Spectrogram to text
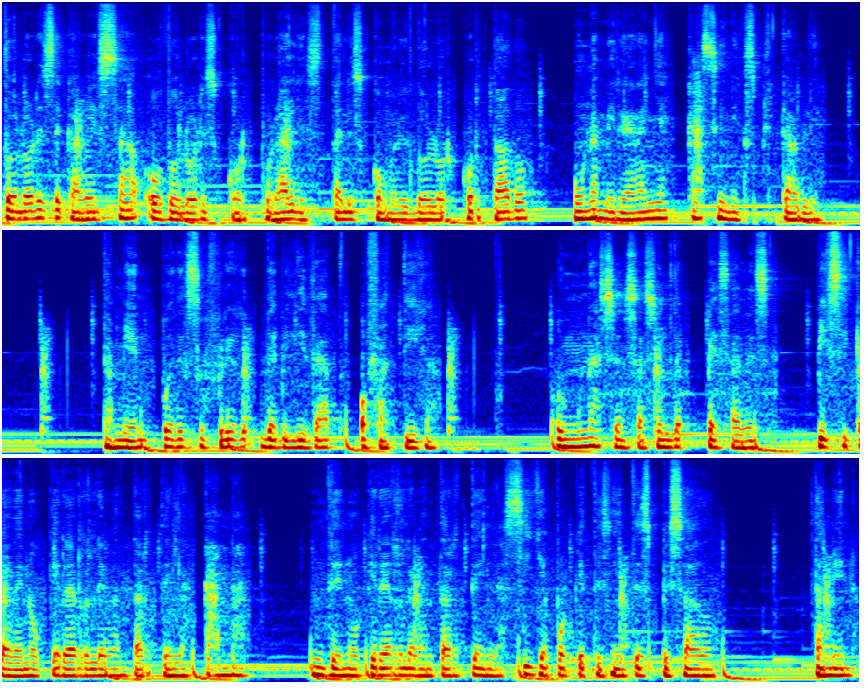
dolores de cabeza o dolores corporales, tales como el dolor cortado o una migraña casi inexplicable. También puedes sufrir debilidad o fatiga, con una sensación de pesadez física de no querer levantarte en la cama, de no querer levantarte en la silla porque te sientes pesado. También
